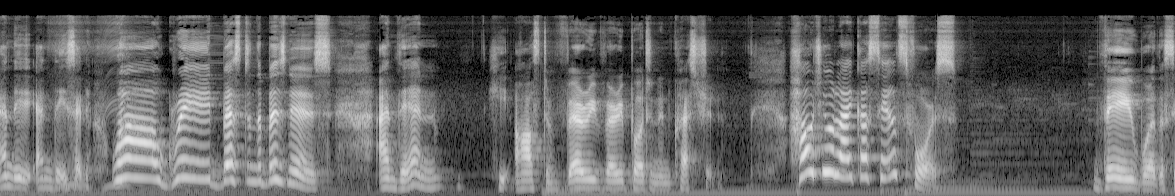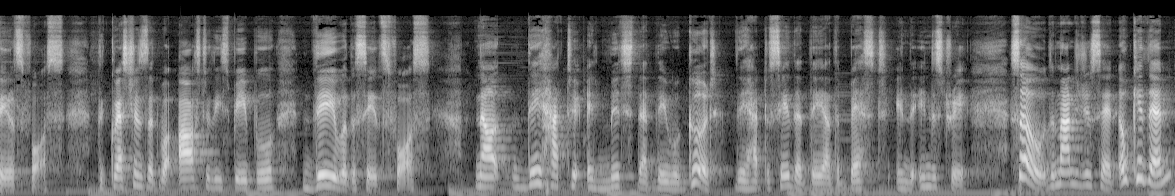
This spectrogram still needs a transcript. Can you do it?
And they and they said wow great best in the business. And then he asked a very very pertinent question. How do you like our sales force they were the sales force. The questions that were asked to these people, they were the sales force. Now, they had to admit that they were good. They had to say that they are the best in the industry. So the manager said, okay, then.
